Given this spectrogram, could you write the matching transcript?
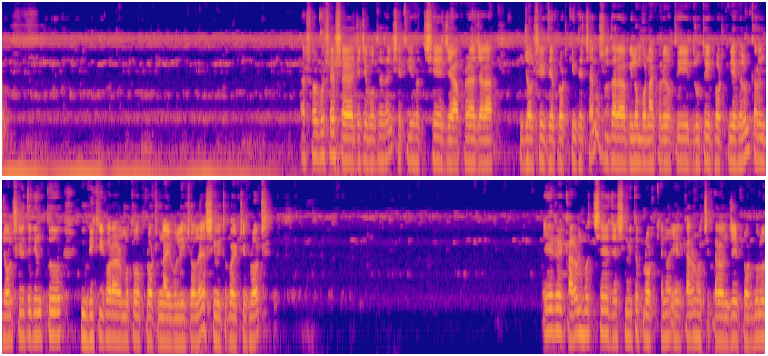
আর সর্বশেষ যেটি বলতে চাই সেটি হচ্ছে যে আপনারা যারা জলসিঁড়িতে প্লট কিনতে চান, আসলে তারা বিলম্ব না করে অতি দ্রুতই প্লট কিনে ফেলুন। কারণ জলসিঁড়িতে কিন্তু বিক্রি করার মতো প্লট নাই বলেই চলে, সীমিত কয়েকটি প্লট এর কারণ হচ্ছে যে সীমিত প্লট কেন? এর কারণ হচ্ছে কারণ যে প্লটগুলো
